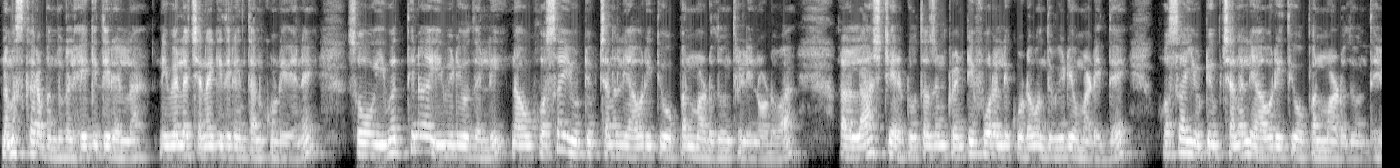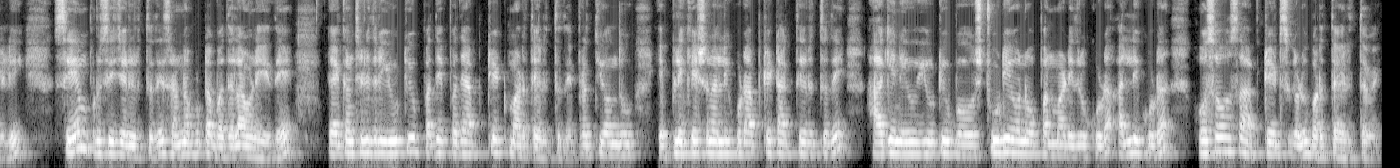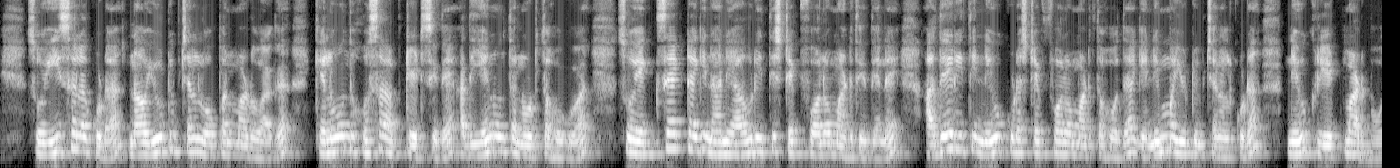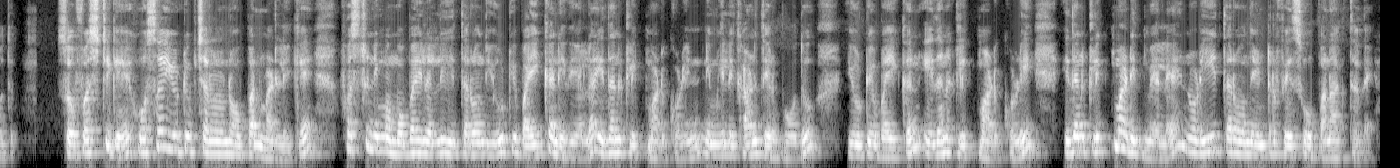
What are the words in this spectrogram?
ನಮಸ್ಕಾರ ಬಂಧುಗಳು ಹೇಗಿದ್ದೀರಲ್ಲ ನೀವೆಲ್ಲ ಚೆನ್ನಾಗಿದ್ದೀರಿ ಅಂತ ಅನ್ಕೊಂಡಿದ್ದೇನೆ. ಸೊ ಇವತ್ತಿನ ಈ ವಿಡಿಯೋದಲ್ಲಿ ನಾವು ಹೊಸ ಯೂಟ್ಯೂಬ್ ಚಾನಲ್ ಯಾವ ರೀತಿ ಓಪನ್ ಮಾಡೋದು ಅಂತ ಹೇಳಿ ನೋಡುವ. Last year two thousand twenty ಫೋರಲ್ಲಿ ಕೂಡ ಒಂದು ವಿಡಿಯೋ ಮಾಡಿದ್ದೆ. ಹೊಸ ಯೂಟ್ಯೂಬ್ ಚಾನಲ್ ಯಾವ ರೀತಿ ಓಪನ್ ಮಾಡೋದು ಅಂತ ಹೇಳಿ. ಸೇಮ್ ಪ್ರೊಸೀಜರ್ ಇರ್ತದೆ, ಸಣ್ಣ ಪುಟ್ಟ ಬದಲಾವಣೆ ಇದೆ. ಯಾಕಂತ ಹೇಳಿದರೆ ಯೂಟ್ಯೂಬ್ ಪದೇ ಪದೇ ಅಪ್ಡೇಟ್ ಮಾಡ್ತಾ ಇರ್ತದೆ. ಪ್ರತಿಯೊಂದು ಎಪ್ಲಿಕೇಶನಲ್ಲಿ ಅಲ್ಲಿ ಕೂಡ ಅಪ್ಡೇಟ್ ಆಗ್ತಾ ಇರ್ತದೆ. ಹಾಗೆ ನೀವು ಯೂಟ್ಯೂಬ್ ಸ್ಟುಡಿಯೋವನ್ನು ಓಪನ್ ಮಾಡಿದರೂ ಕೂಡ ಅಲ್ಲಿ ಕೂಡ ಹೊಸ ಹೊಸ ಅಪ್ಡೇಟ್ಸ್ಗಳು ಬರ್ತಾ ಇರ್ತವೆ. ಸೊ ಈ ಸಲ ಕೂಡ ನಾವು ಯೂಟ್ಯೂಬ್ ಚಾನಲ್ ಮಾಡುವಾಗ ಕೆಲವೊಂದು ಹೊಸ ಅಪ್ಡೇಟ್ಸ್ ಇದೆ. ಅದು ಏನು ಅಂತ ನೋಡ್ತಾ ಹೋಗುವ. ಸೊ ಎಕ್ಸಾಕ್ಟ್ ಆಗಿ ನಾನು ಯಾವ ರೀತಿ ಸ್ಟೆಪ್ ಫಾಲೋ ಮಾಡ್ತಿದ್ದೇನೆ, ಅದೇ ರೀತಿ ನೀವು ಕೂಡ ಸ್ಟೆಪ್ ಫಾಲೋ ಮಾಡ್ತಾ ಹೋದಾಗೆ ನಿಮ್ಮ ಯೂಟ್ಯೂಬ್ ಚಾನಲ್ ಕೂಡ ನೀವು ಕ್ರಿಯೇಟ್ ಮಾಡಬಹುದು ಸೊ ಫಸ್ಟಿಗೆ ಹೊಸ ಯೂಟ್ಯೂಬ್ ಚಾನಲನ್ನು ಓಪನ್ ಮಾಡಲಿಕ್ಕೆ ಫಸ್ಟ್ ನಿಮ್ಮ ಮೊಬೈಲಲ್ಲಿ ಈ ಥರ ಒಂದು ಯೂಟ್ಯೂಬ್ ಐಕನ್ ಇದೆಯಲ್ಲ, ಇದನ್ನು ಕ್ಲಿಕ್ ಮಾಡ್ಕೊಳ್ಳಿ. ನಿಮಗೆ ಇಲ್ಲಿ ಕಾಣ್ತಿರ್ಬೋದು ಯೂಟ್ಯೂಬ್ ಐಕನ್ ಇದನ್ನು ಕ್ಲಿಕ್ ಮಾಡ್ಕೊಳ್ಳಿ. ಇದನ್ನು ಕ್ಲಿಕ್ ಮಾಡಿದ ಮೇಲೆ ನೋಡಿ ಈ ಥರ ಒಂದು ಇಂಟರ್ಫೇಸ್ ಓಪನ್ ಆಗ್ತದೆ.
